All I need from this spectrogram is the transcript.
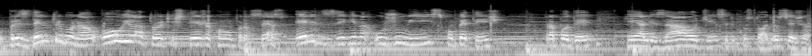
o presidente do tribunal ou o relator que esteja com o processo, ele designa o juiz competente para poder realizar a audiência de custódia. Ou seja,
